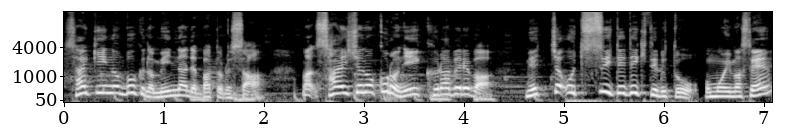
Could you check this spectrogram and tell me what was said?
最近の僕のみんなでバトルさ、まあ、最初の頃に比べればめっちゃ落ち着いてできてると思いません？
